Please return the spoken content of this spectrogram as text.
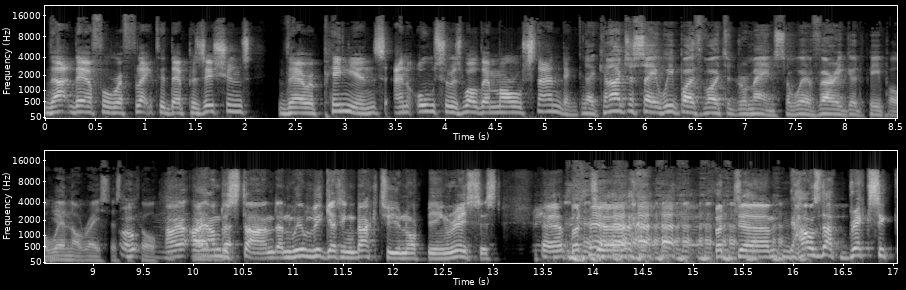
that therefore reflected their positions, their opinions, and also as well their moral standing. Yeah, can I just say we both voted Remain, so we're very good people. We're not racist at all. I, I but- understand, and we'll be getting back to you not being racist. Uh, but uh, but um, how's that Brexit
